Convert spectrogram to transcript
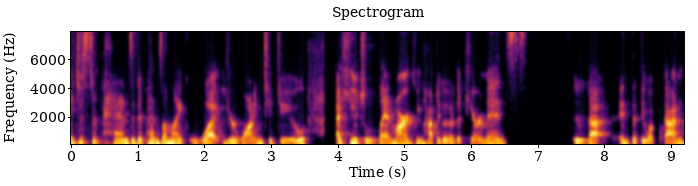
it just depends. It depends on like what you're wanting to do. A huge landmark, you have to go to the pyramids. La, in Teotihuacan.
